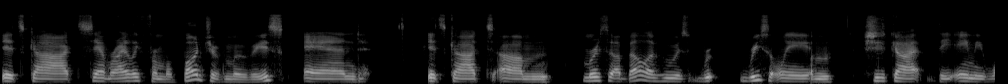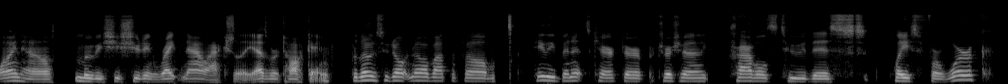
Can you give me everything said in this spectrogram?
It's got Sam Riley from a bunch of movies, and it's got um, Marisa Abela, who is re recently, um, she's got the Amy Winehouse movie she's shooting right now, actually, as we're talking. For those who don't know about the film, Haley Bennett's character, Patricia, travels to this place for work,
